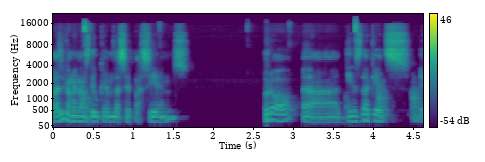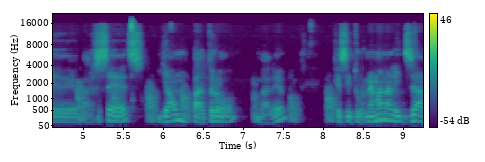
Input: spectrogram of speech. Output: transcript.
bàsicament ens diu que hem de ser pacients, però eh, dins d'aquests eh, versets hi ha un patró vale? que si tornem a analitzar,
